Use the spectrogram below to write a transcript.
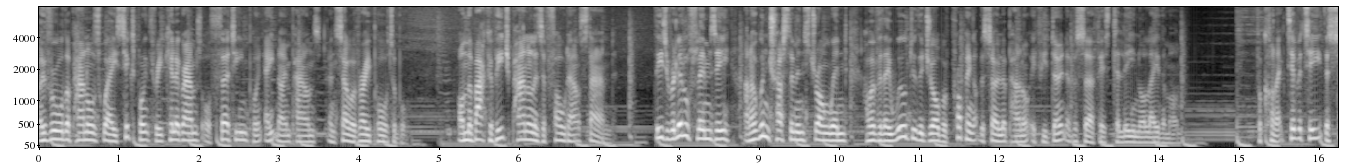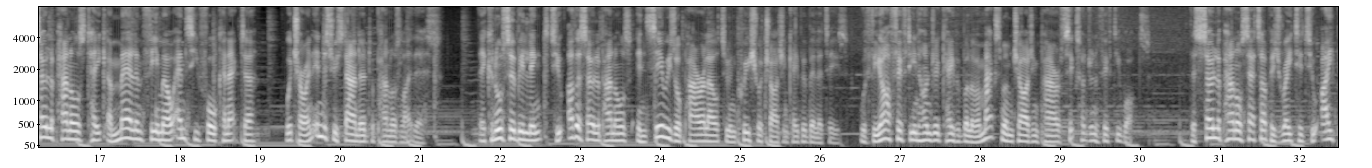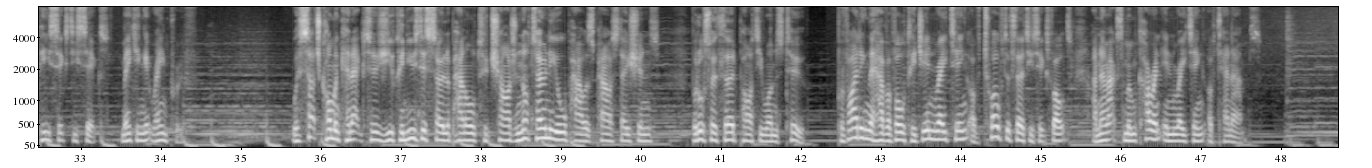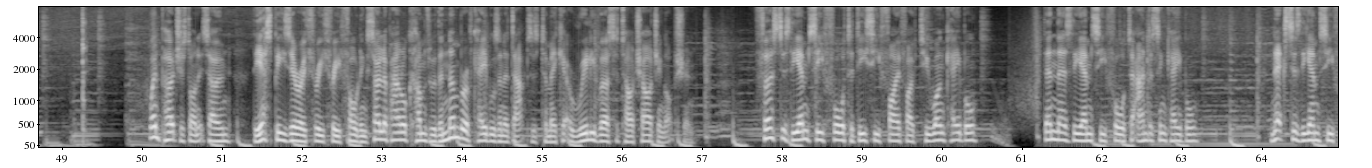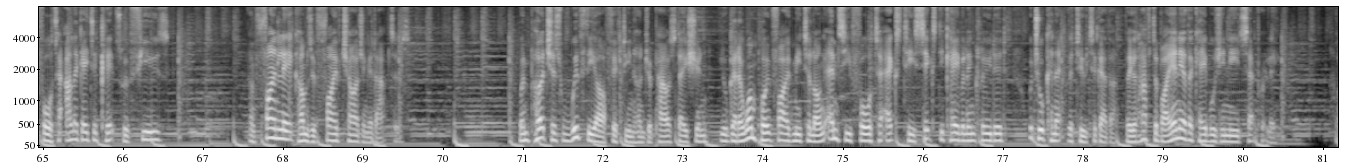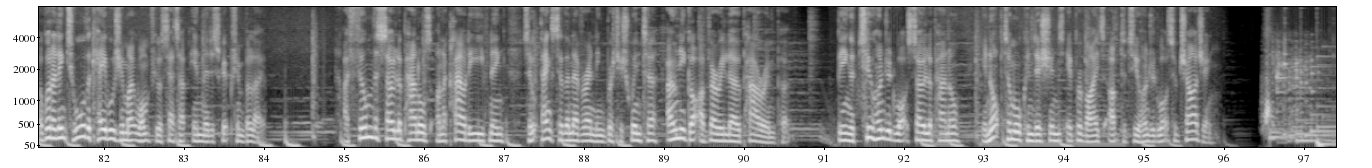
Overall, the panels weigh 6.3 kilograms or 13.89 pounds and so are very portable. On the back of each panel is a fold-out stand. These are a little flimsy and I wouldn't trust them in strong wind, however they will do the job of propping up the solar panel if you don't have a surface to lean or lay them on. For connectivity, the solar panels take a male and female MC4 connector, which are an industry standard for panels like this. They can also be linked to other solar panels in series or parallel to increase your charging capabilities, with the R1500 capable of a maximum charging power of 650 watts. The solar panel setup is rated to IP66, making it rainproof. With such common connectors, you can use this solar panel to charge not only Allpower's power stations, but also third-party ones too, providing they have a voltage in rating of 12 to 36 volts and a maximum current in rating of 10 amps. When purchased on its own, the SP033 folding solar panel comes with a number of cables and adapters to make it a really versatile charging option. First is the MC4 to DC5521 cable, then there's the MC4 to Anderson cable, next is the MC4 to alligator clips with fuse, and finally it comes with 5 charging adapters. When purchased with the R1500 power station, you'll get a 1.5 meter long MC4 to XT60 cable included, which will connect the two together, though you'll have to buy any other cables you need separately. I've got a link to all the cables you might want for your setup in the description below. I filmed the solar panels on a cloudy evening, so thanks to the never ending British winter, only got a very low power input. Being a 200 watt solar panel, in optimal conditions it provides up to 200 watts of charging.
